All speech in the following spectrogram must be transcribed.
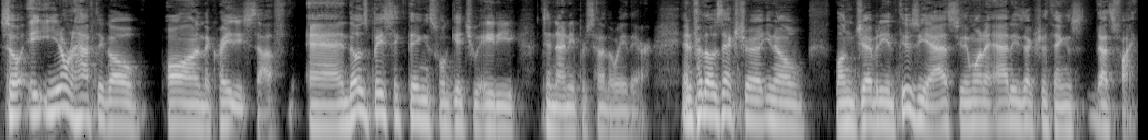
So it, you don't have to go on the crazy stuff. And those basic things will get you 80 to 90% of the way there. And for those extra, you know, longevity enthusiasts, you want to add these extra things, that's fine.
